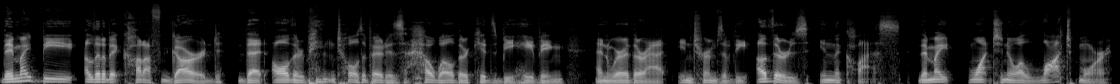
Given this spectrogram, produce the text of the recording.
they might be a little bit caught off guard that all they're being told about is how well their kid's behaving and where they're at in terms of the others in the class. They might want to know a lot more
